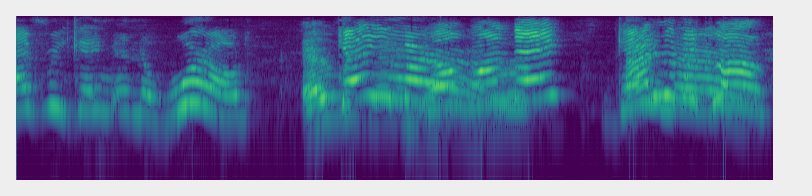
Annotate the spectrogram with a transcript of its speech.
every game in the world. Every Gamer! day Well, that one day Gamer. I'm gonna come.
